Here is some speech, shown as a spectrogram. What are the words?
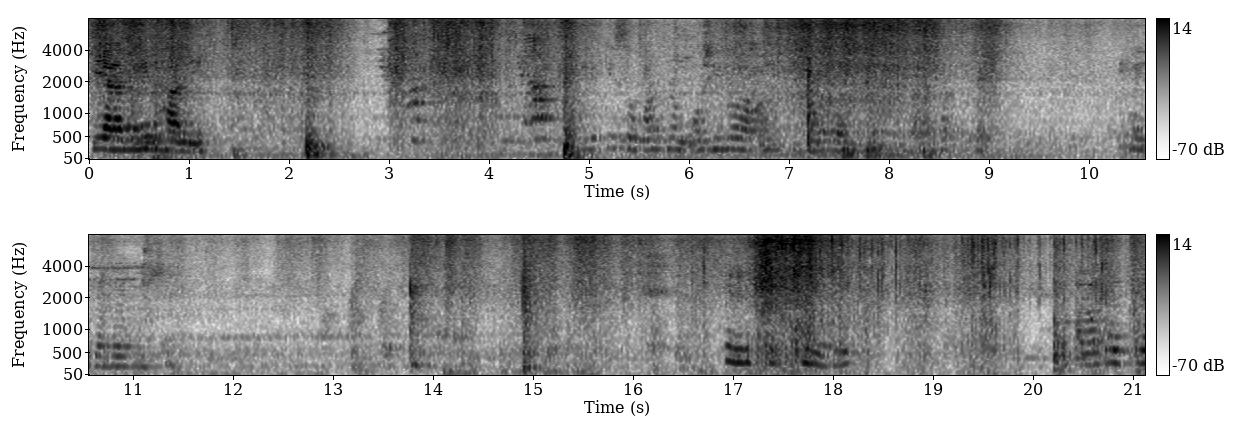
পেয়ারাগুলি ঢালি। কি বসিব আমার এই জায়গায় বসে হবে? আমাকে হচ্ছে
